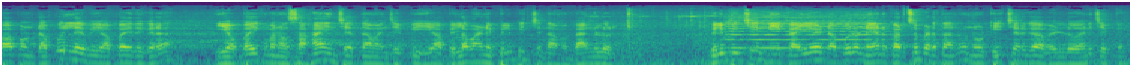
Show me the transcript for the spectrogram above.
పాపం డబ్బులు లేవు ఈ అబ్బాయి దగ్గర. ఈ అబ్బాయికి మనం సహాయం చేద్దామని చెప్పి ఆ పిల్లవాడిని పిలిపించింది ఆమె బెంగళూరుకి. పిలిపించి నీకు అయ్యే డబ్బులు నేను ఖర్చు పెడతాను నువ్వు టీచర్గా వెళ్ళు అని చెప్పింది.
